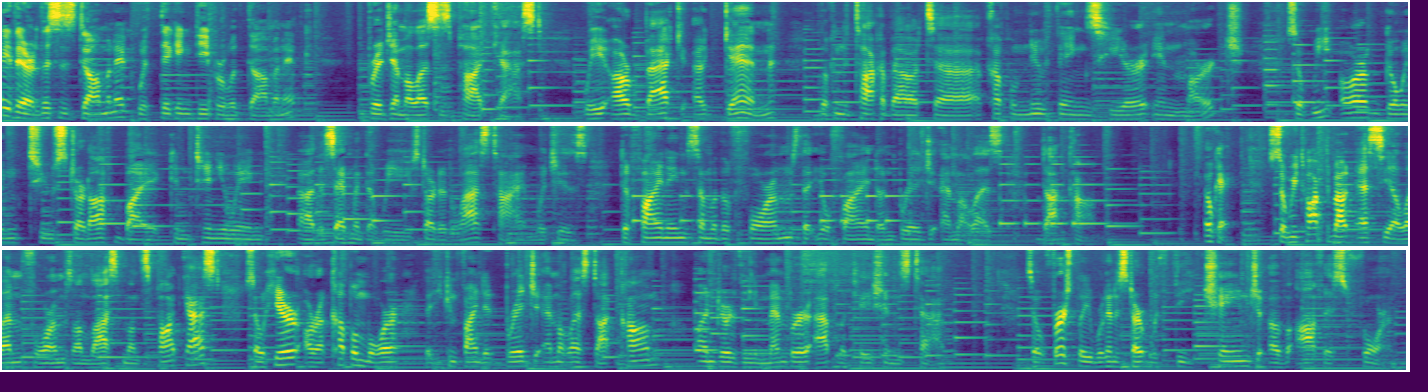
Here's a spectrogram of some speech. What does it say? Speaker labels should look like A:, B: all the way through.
A: Hey there, this is Dominic with Digging Deeper with Dominic, Bridge MLS's podcast. We are back again looking to talk about uh, a couple new things here in March. So, we are going to start off by continuing uh, the segment that we started last time, which is defining some of the forums that you'll find on bridgemls.com. Okay, so we talked about SCLM forums on last month's podcast. So here are a couple more that you can find at bridgemls.com under the Member Applications tab. So, firstly, we're going to start with the Change of Office form.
